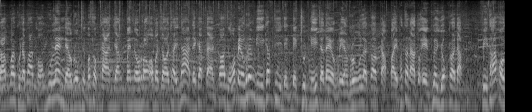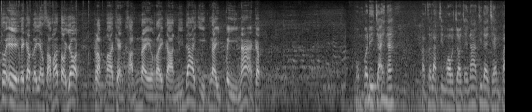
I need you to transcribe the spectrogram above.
รับว่าคุณภาพของผู้เล่นเนี่ยรวมถึงประสบการณ์ยังเป็นรองอบจชัยนาทนะครับแต่ก็ถือว่าเป็นเรื่องดีครับที่เด็กๆ ชุดนี้จะได้เรียนรู้ แล้วก็กลับไปพัฒนาตัวเองเพื่อยกระดับฝีเท้าของตัวเองนะครับและยังสามารถต่อยอด กลับมาแข่งขันในรายการนี้ได้อีกในปีหน้าครับ ผมก็ดีใจนะครับสำหรับทีมอจชัยนาทที่ได้แชมป์ไป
